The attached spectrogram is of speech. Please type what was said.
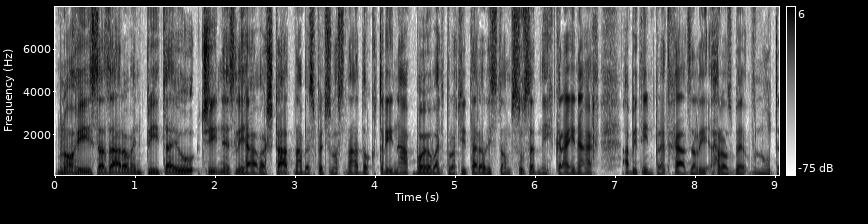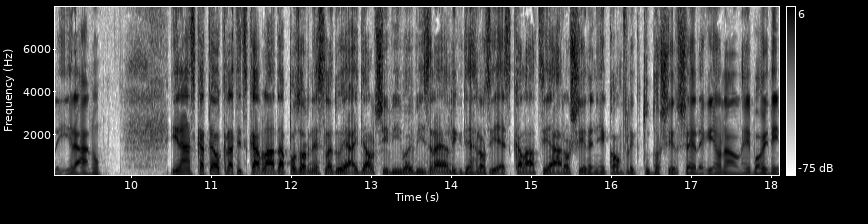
Mnohí sa zároveň pýtajú, či nezlyháva štátna bezpečnostná doktrína bojovať proti teroristom v susedných krajinách, aby tým predchádzali hrozbe vnútri Iránu. Iránska teokratická vláda pozorne sleduje aj ďalší vývoj v Izraeli, kde hrozí eskalácia a rozšírenie konfliktu do širšej regionálnej vojny.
